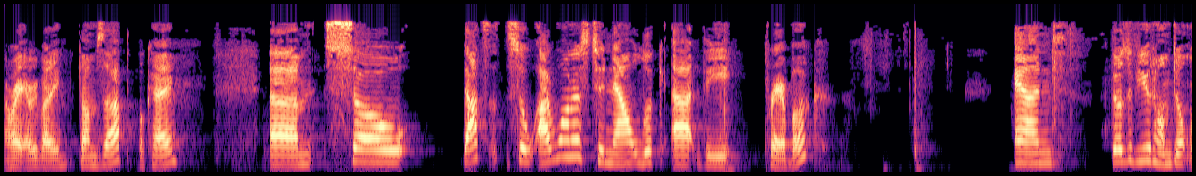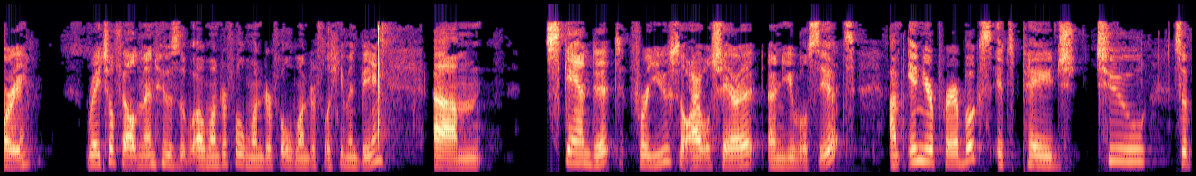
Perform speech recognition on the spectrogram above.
All right, everybody, thumbs up. Okay. Um, so that's so. I want us to now look at the prayer book. And those of you at home, don't worry. Rachel Feldman, who's a wonderful, wonderful, wonderful human being, um, scanned it for you, so I will share it and you will see it. Um, in your prayer books, it's page two. So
